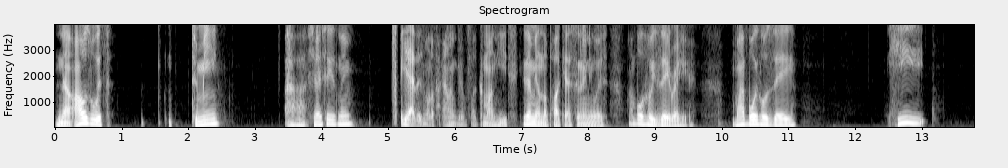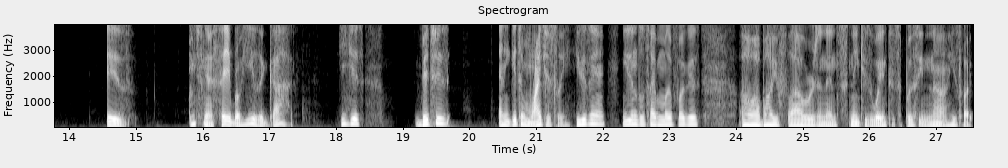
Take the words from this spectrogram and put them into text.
Now I was with to me, uh, should I say his name? Yeah, this motherfucker. I don't give a fuck. Come on, he he's gonna be on the podcast soon, anyways. My boy Jose right here. My boy Jose. He is. I'm just gonna say, bro. He is a god. He gets bitches, and he gets them righteously. He doesn't. He isn't those type of motherfuckers. Oh, I'll buy you flowers and then sneak his way into some pussy. Nah, he's like,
